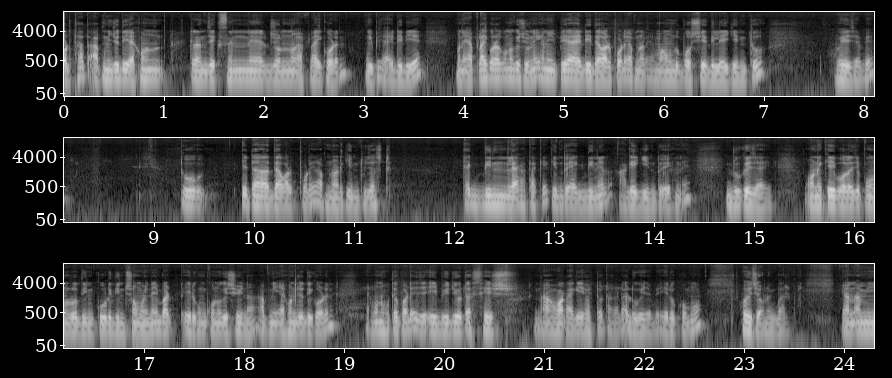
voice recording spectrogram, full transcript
অর্থাৎ আপনি যদি এখন ট্রানজ্যাকশনের জন্য অ্যাপ্লাই করেন ইউপিআই আইডি দিয়ে মানে অ্যাপ্লাই করার কোনো কিছু নেই এখানে ইউপিআই আইডি দেওয়ার পরে আপনার অ্যামাউন্ট বসিয়ে দিলেই কিন্তু হয়ে যাবে। তো এটা দেওয়ার পরে আপনার কিন্তু জাস্ট একদিন লেখা থাকে, কিন্তু একদিনের আগে কিন্তু এখানে ঢুকে যায়। অনেকেই বলে যে পনেরো দিন, কুড়ি দিন সময় নেয় বাট এরকম কোনো কিছুই না। আপনি এখন যদি করেন এমন হতে পারে যে এই ভিডিওটা শেষ না হওয়ার আগেই হয়তো টাকাটা ঢুকে যাবে। এরকমও হয়েছে অনেকবার। কারণ আমি,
